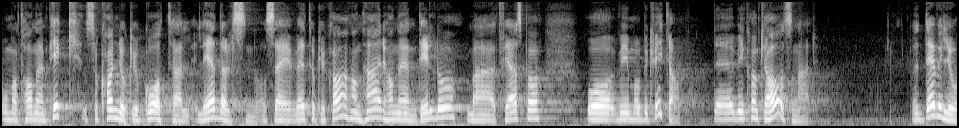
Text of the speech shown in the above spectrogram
om at han er en pikk, så kan dere gå til ledelsen og si vet dere hva, han her han er en dildo med et fjes på, og vi må bli kvitt han. Det, vi kan ikke ha det sånn her. Det vil jo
